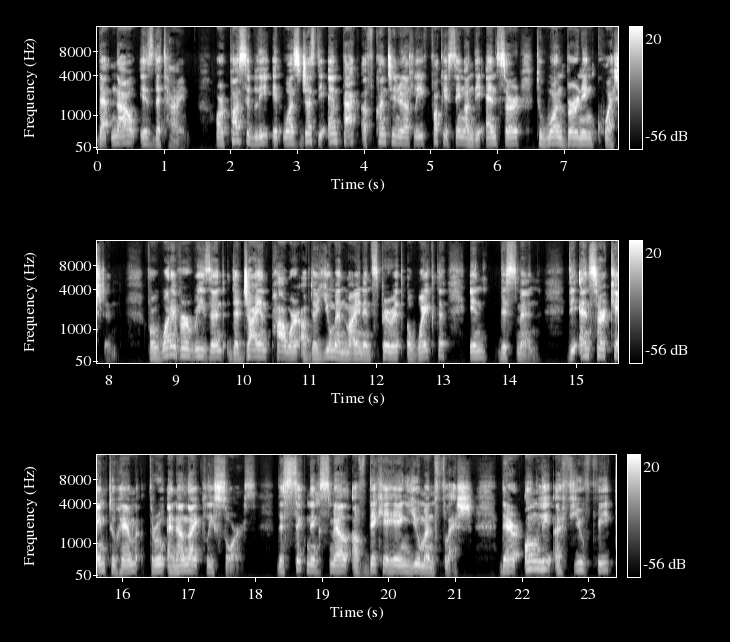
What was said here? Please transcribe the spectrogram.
that now is the time. Or possibly it was just the impact of continually focusing on the answer to one burning question. For whatever reason, the giant power of the human mind and spirit awaked in this man. The answer came to him through an unlikely source the sickening smell of decaying human flesh. They're only a few feet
